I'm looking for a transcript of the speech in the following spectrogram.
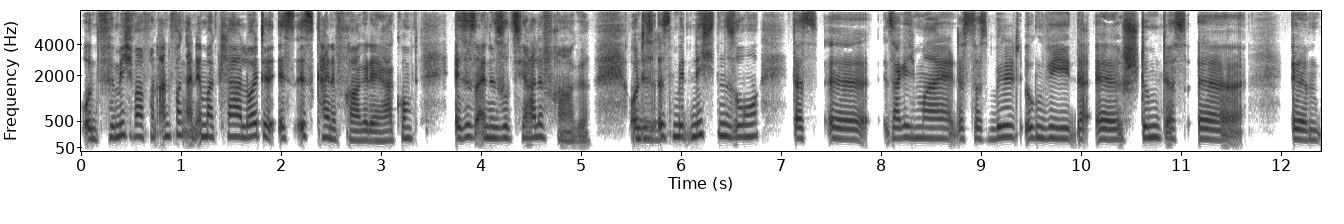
Und für mich war von Anfang an immer klar, Leute, es ist keine Frage der Herkunft, es ist eine soziale Frage. Und mhm. es ist mitnichten so, dass, äh, sage ich mal, dass das Bild irgendwie äh, stimmt, dass äh, ähm,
